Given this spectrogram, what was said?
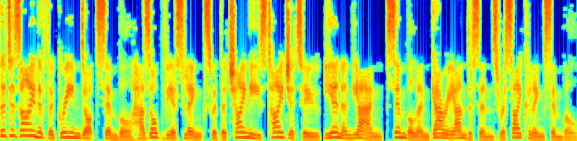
The design of the green dot symbol has obvious links with the Chinese Taijitu yin and yang symbol and Gary Anderson's recycling symbol.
